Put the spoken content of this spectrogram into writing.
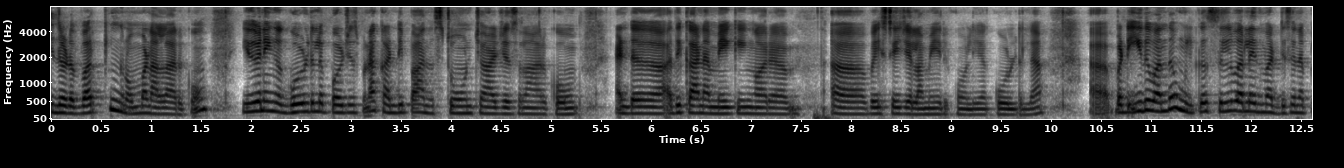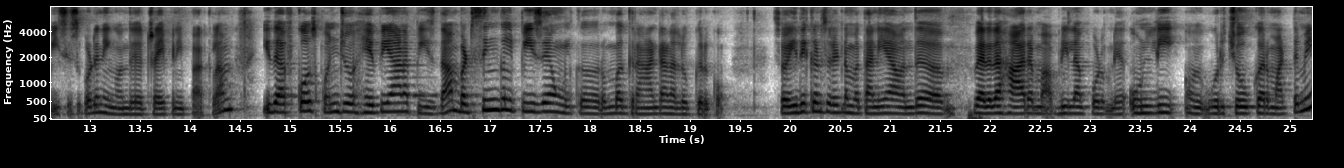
இதோட ஒர்க்கிங் ரொம்ப நல்லாயிருக்கும் இதுவே நீங்கள் கோல்டில் பர்ச்சேஸ் பண்ணால் கண்டிப்பாக அந்த ஸ்டோன் சார்ஜஸ்லாம் இருக்கும். அண்டு uh, அதுக்கான மேக்கிங் ஒரு வேஸ்டேஜ் எல்லாமே இருக்கும் இல்லையா கோல்டில் பட் uh, இது வந்து உங்களுக்கு சில்வரில் இது மாதிரி டிசைனர் பீசஸ் கூட நீங்கள் வந்து ட்ரை பண்ணி பார்க்கலாம். இது அஃப்கோர்ஸ் கொஞ்சம் ஹெவியான பீஸ் தான். பட் சிங்கிள் பீஸே உங்களுக்கு ரொம்ப கிராண்டான லுக் இருக்கும். ஸோ இதுக்குன்னு சொல்லிட்டு நம்ம தனியாக வந்து வேறு எதாவது ஹாரம் அப்படிலாம் போட முடியாது. ஒன்லி ஒரு சோக்கர் மட்டுமே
